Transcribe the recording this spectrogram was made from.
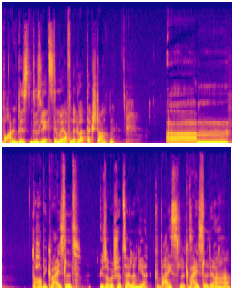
Wann bist du das letzte Mal auf einer Lorta gestanden? Ähm, da habe ich geweißelt, ist aber schon eine Zeit lang her. Geweißelt. Geweißelt, ja. Aha.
